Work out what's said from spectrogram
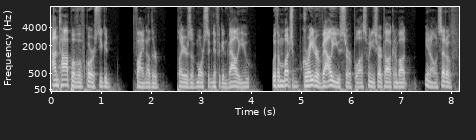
On top of, of course, you could find other players of more significant value with a much greater value surplus when you start talking about, you know, instead of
